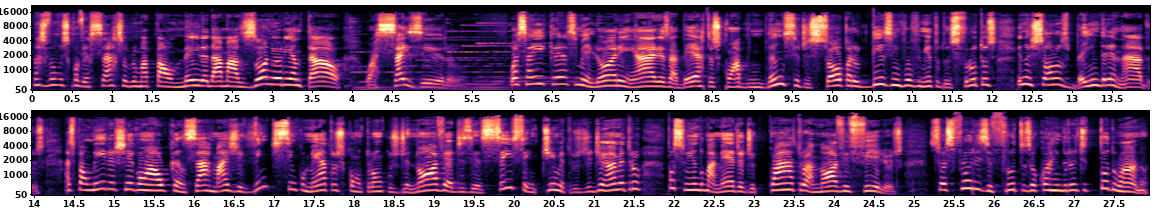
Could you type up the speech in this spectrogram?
nós vamos conversar sobre uma palmeira da Amazônia Oriental, o açaizeiro. O açaí cresce melhor em áreas abertas com abundância de sol para o desenvolvimento dos frutos e nos solos bem drenados. As palmeiras chegam a alcançar mais de 25 metros com troncos de 9 a 16 centímetros de diâmetro, possuindo uma média de 4 a 9 filhos. Suas flores e frutos ocorrem durante todo o ano,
